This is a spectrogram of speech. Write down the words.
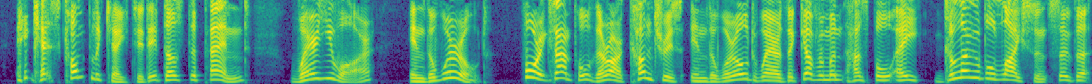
it gets complicated. It does depend where you are in the world. For example, there are countries in the world where the government has bought a global license so that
